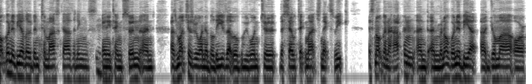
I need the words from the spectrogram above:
not going to be allowed into mass gatherings Mhm. anytime soon. And as much as we want to believe that we'll be going to the Celtic match next week, it's not going to happen. And and we're not going to be at, at Juma or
